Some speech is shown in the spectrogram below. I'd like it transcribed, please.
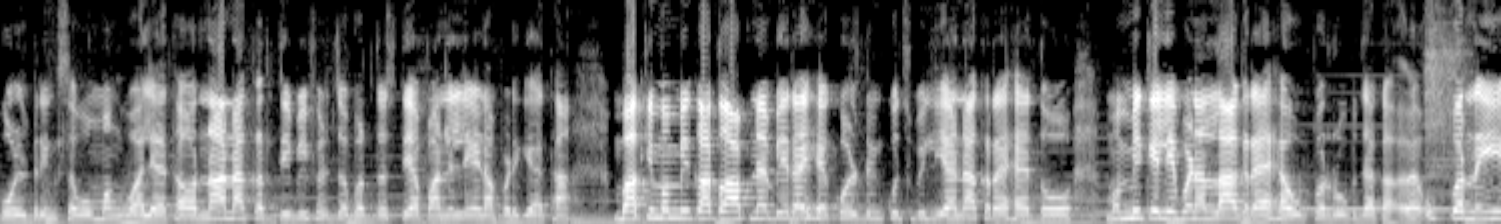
कोल्ड ड्रिंक से वो मंगवा लिया था और ना ना करती भी फिर ज़बरदस्ती आपा ने लेना पड़ गया था। बाकी मम्मी का तो आपने बेरा ही है, कोल्ड ड्रिंक कुछ भी लिया ना करे है तो मम्मी के लिए बना लाग रहा है, ऊपर रूप जाका ऊपर नहीं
